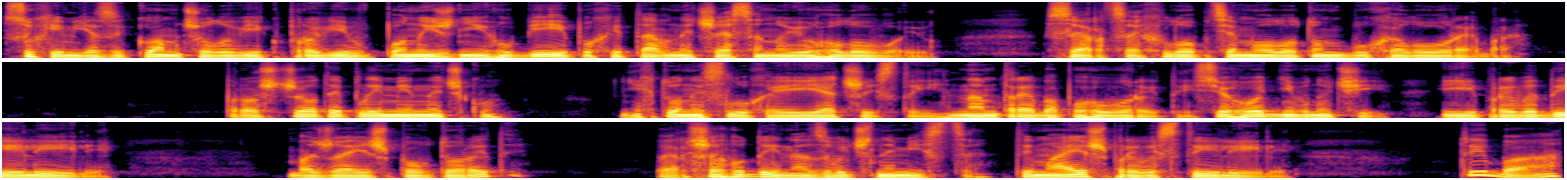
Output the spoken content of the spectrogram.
Сухим язиком чоловік провів по нижній губі і похитав нечесаною головою. Серце хлопця молотом бухало у ребра. Про що ти, племінничку? Ніхто не слухає, я чистий. Нам треба поговорити. Сьогодні вночі. І приведи Лілі. Бажаєш повторити? Перша година, звичне місце. Ти маєш привезти Лілі. Ти ба,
